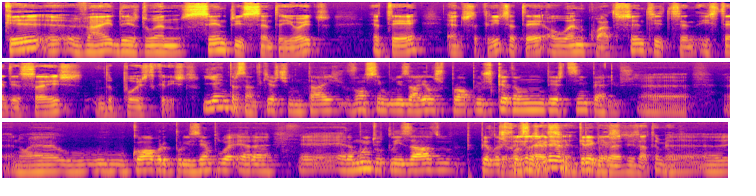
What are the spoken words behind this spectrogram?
que eh, vai desde o ano 168 até antes de Cristo, até ao ano 476 depois de Cristo. E é interessante que estes metais vão simbolizar eles próprios cada um destes impérios. Eh, não é? O, o cobre, por exemplo, era, eh, era muito utilizado pelas Pela forças Grécia, gre- gregas. Grécia, exatamente. Eh,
